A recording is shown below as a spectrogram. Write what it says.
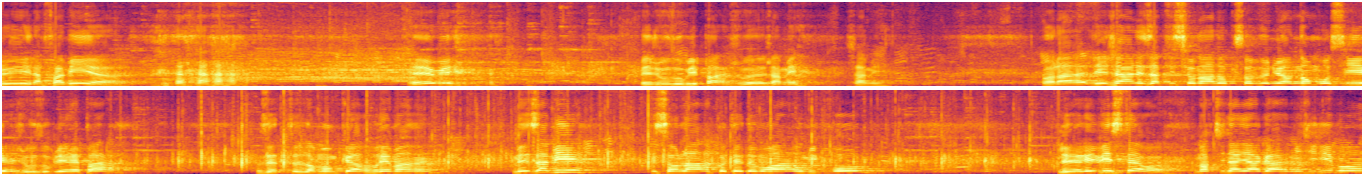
oui, la famille. eh oui. Mais je vous oublie pas, je, jamais, jamais. Voilà, les gens, les aficionados qui sont venus en nombre aussi, je vous oublierai pas. Vous êtes dans mon cœur vraiment. hein. Mes amis qui sont là à côté de moi au micro. Les rivisters, Martina Yaga, Midi Libre.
